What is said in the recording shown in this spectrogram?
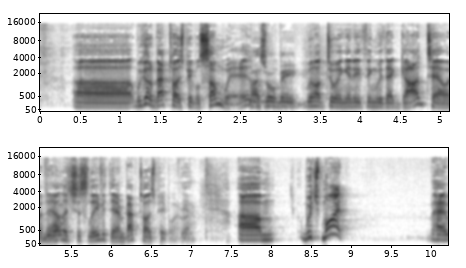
uh, we got to baptize people somewhere. Might as well be- We're not doing anything with that guard tower now. Yeah. Let's just leave it there and baptize people. Yeah. Um, which might have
